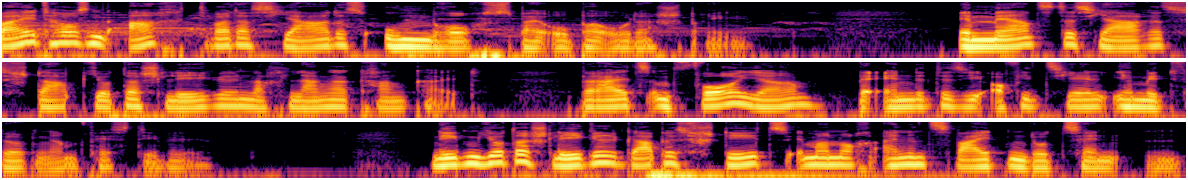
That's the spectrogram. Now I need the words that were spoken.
Zweitausendacht war das Jahr des Umbruchs bei Oper Oder Spree. Im März des Jahres starb Jutta Schlegel nach langer Krankheit. Bereits im Vorjahr beendete sie offiziell ihr Mitwirken am Festival. Neben Jutta Schlegel gab es stets immer noch einen zweiten Dozenten,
